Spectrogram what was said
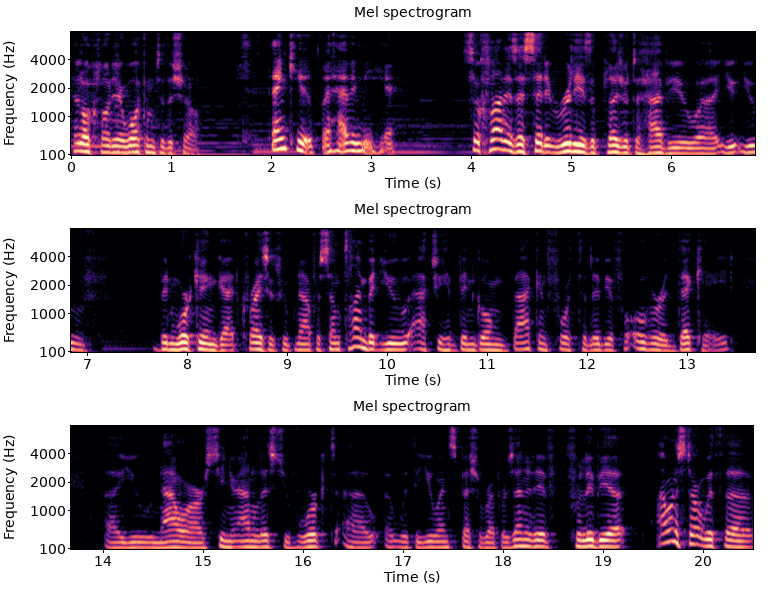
Hello, Claudia. Welcome to the show. Thank you for having me here. So, Claudia, as I said, it really is a pleasure to have you. Uh, you you've been working at Crisis Group now for some time, but you actually have been going back and forth to Libya for over a decade. Uh, you now are a senior analyst. You've worked uh, with the UN Special Representative for Libya. I want to start with uh,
